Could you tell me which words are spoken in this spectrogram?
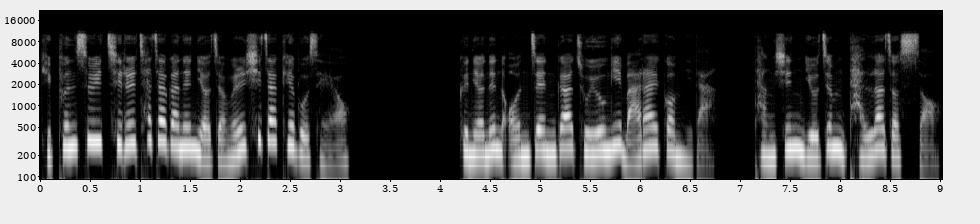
깊은 스위치를 찾아가는 여정을 시작해 보세요. 그녀는 언젠가 조용히 말할 겁니다. 당신 요즘 달라졌어.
